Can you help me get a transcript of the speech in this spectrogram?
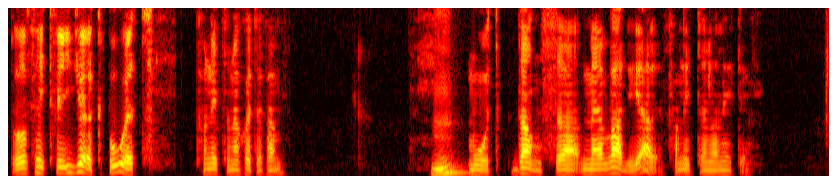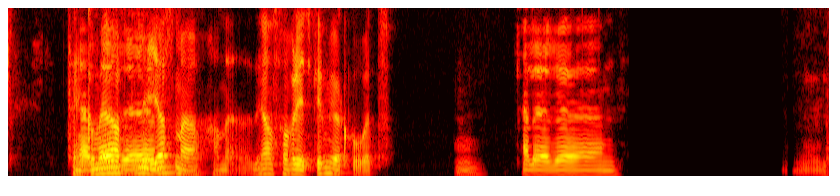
Då fick vi Gökboet från 1975 Mm. mot Dansa med vargar från 1990. Tänk om vi haft Eller, eh, Elias med. Han, det är hans favoritfilm Gökboet. Mm. Eller eh, mm,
